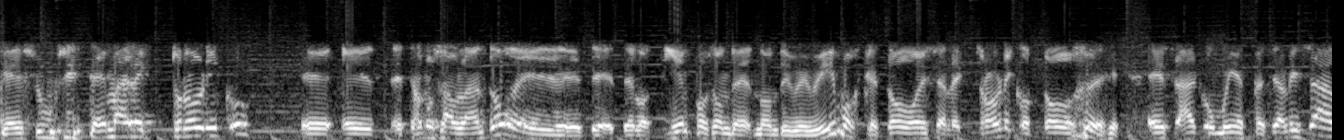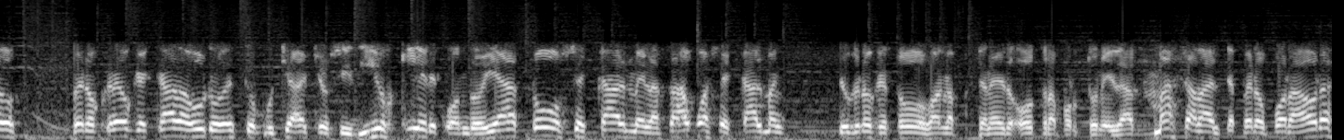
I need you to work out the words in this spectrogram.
que es un sistema electrónico eh, eh, estamos hablando de, los tiempos donde, donde vivimos, que todo es electrónico, todo es algo muy especializado, pero creo que cada uno de estos muchachos, si Dios quiere, cuando ya todo se calme, las aguas se calman, yo creo que todos van a tener otra oportunidad más adelante, pero por ahora,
